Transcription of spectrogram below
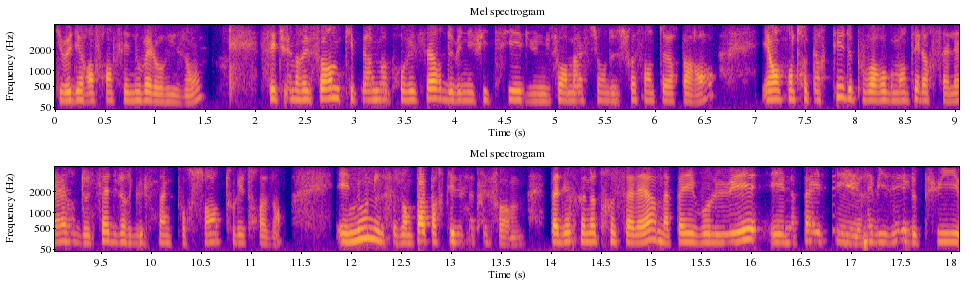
qui veut dire en français Nouvel Horizon. C'est une réforme qui permet aux professeurs de bénéficier d'une formation de 60 heures par an et en contrepartie de pouvoir augmenter leur salaire de 7,5% tous les trois ans. Et nous, ne faisons pas partie de cette réforme. C'est-à-dire que notre salaire n'a pas évolué et n'a pas été révisé depuis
